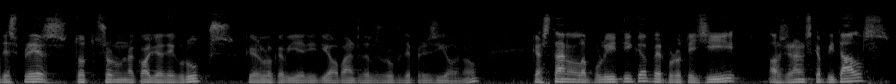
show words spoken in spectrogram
Després, tots són una colla de grups, que és el que havia dit jo abans dels grups de pressió, no? que estan a la política per protegir els grans capitals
